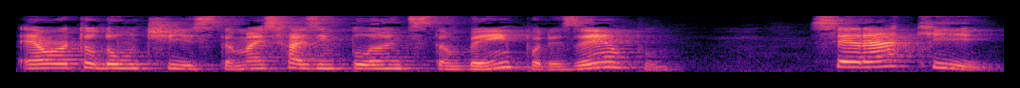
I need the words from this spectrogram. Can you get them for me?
é ortodontista, mas faz implantes também, por exemplo, será que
